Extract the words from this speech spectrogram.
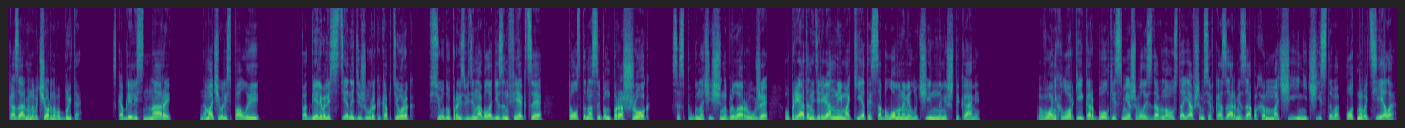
казарменного черного быта. Скоблились нары, намачивались полы, подбеливались стены дежурок и коптерок, всюду произведена была дезинфекция — толсто насыпан порошок, с испугу начищено было оружие, упрятаны деревянные макеты с обломанными лучинными штыками. Вонь хлорки и карболки смешивалась с давно устоявшимся в казарме запахом мочи, нечистого, потного тела,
